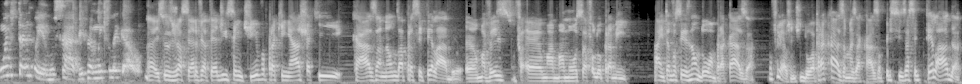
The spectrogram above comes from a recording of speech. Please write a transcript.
muito tranquilo, sabe? Foi muito legal. É, isso já serve até de incentivo para quem acha que casa não dá para ser pelado. É, uma vez é, uma, uma moça falou para mim: Ah, então vocês não doam para casa? Eu falei: A gente doa para casa, mas a casa precisa ser telada.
